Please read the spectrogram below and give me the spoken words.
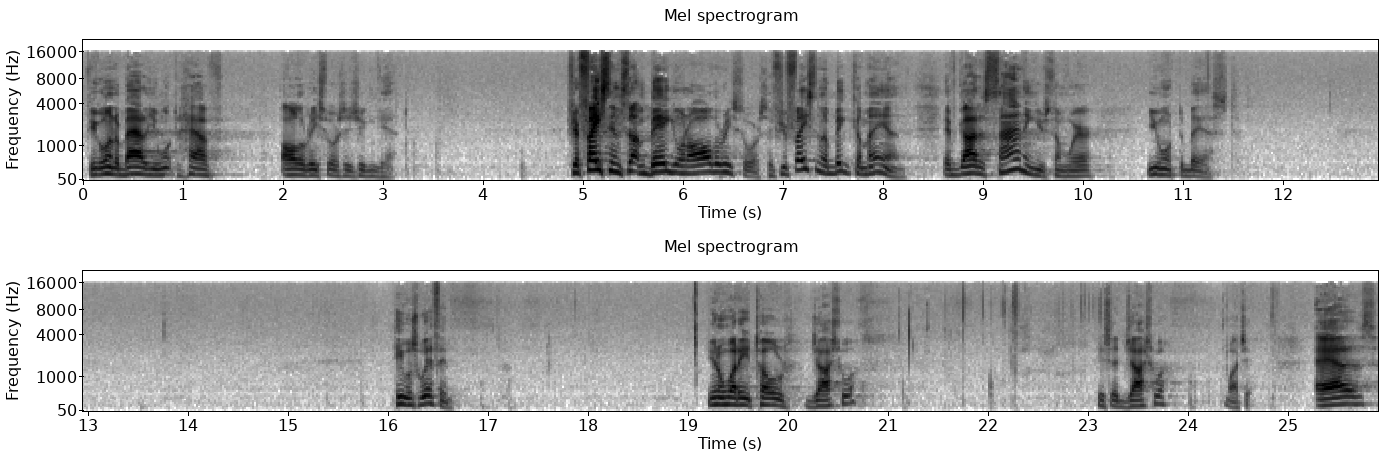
If you're going to battle, you want to have all the resources you can get. If you're facing something big, you want all the resources. If you're facing a big command, if God is signing you somewhere, you want the best. He was with him. You know what he told Joshua? He said, Joshua, watch it. As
